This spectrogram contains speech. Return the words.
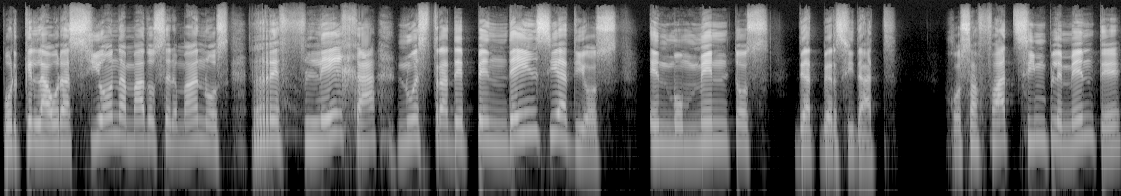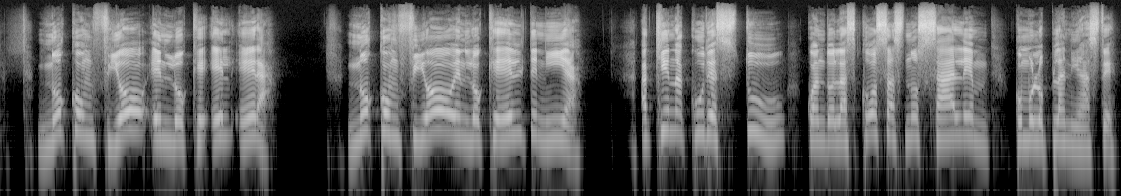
Porque la oración, amados hermanos, refleja nuestra dependencia a Dios en momentos de adversidad. Josafat simplemente no confió en lo que él era, no confió en lo que él tenía. ¿A quién acudes tú cuando las cosas no salen como lo planeaste?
